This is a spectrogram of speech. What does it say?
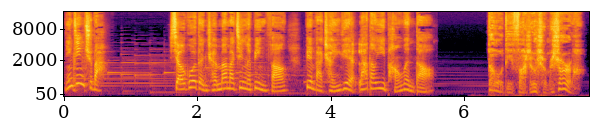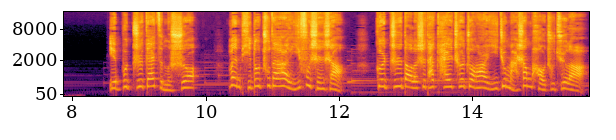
您进去吧。小郭等陈妈妈进了病房，便把陈月拉到一旁，问道：“到底发生什么事儿了？”也不知该怎么说，问题都出在二姨夫身上。哥知道了是他开车撞二姨，就马上跑出去了。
